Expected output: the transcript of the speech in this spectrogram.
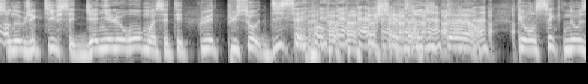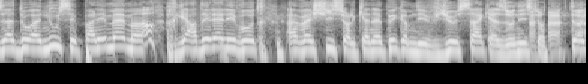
Son objectif, c'est de gagner l'euro. Moi, c'était de plus être puceau. 17 ans, chers auditeurs, qu'on sait que nos ados à nous, c'est pas les mêmes. Hein. Regardez-les les vôtres, avachis sur le canapé comme des vieux sacs à zoner sur TikTok.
